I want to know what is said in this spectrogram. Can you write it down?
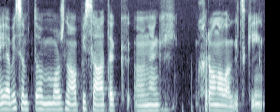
Ja by som to možno opísala tak nejakých chronologicky.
